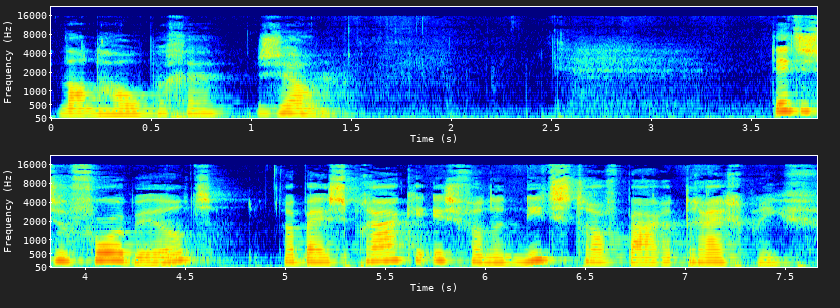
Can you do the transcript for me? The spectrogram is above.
wanhopige zoon. Dit is een voorbeeld waarbij sprake is van een niet strafbare dreigbrief.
